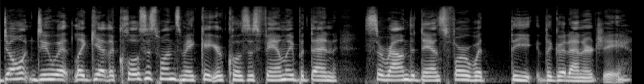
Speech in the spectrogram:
don't do it like yeah, the closest ones make it your closest family, but then surround the dance floor with the the good energy.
